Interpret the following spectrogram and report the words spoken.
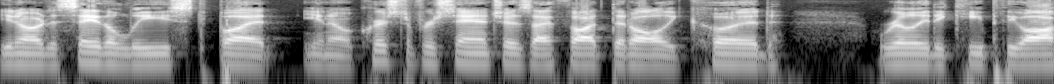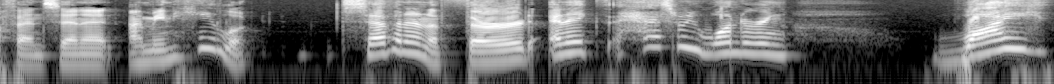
you know, to say the least. But you know, Christopher Sanchez, I thought did all he could, really, to keep the offense in it. I mean, he looked seven and a third, and it has me wondering why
